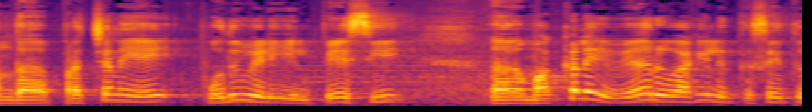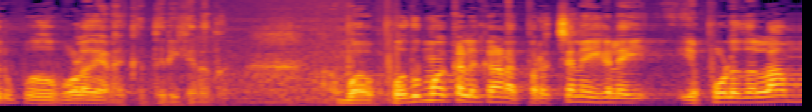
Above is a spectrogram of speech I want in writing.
அந்த பிரச்சனையை பொதுவெளியில் பேசி மக்களை வேறு வகையில் திசை திருப்பது போல எனக்கு தெரிகிறது. அப்போ பொதுமக்களுக்கான பிரச்சனைகளை எப்பொழுதெல்லாம்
